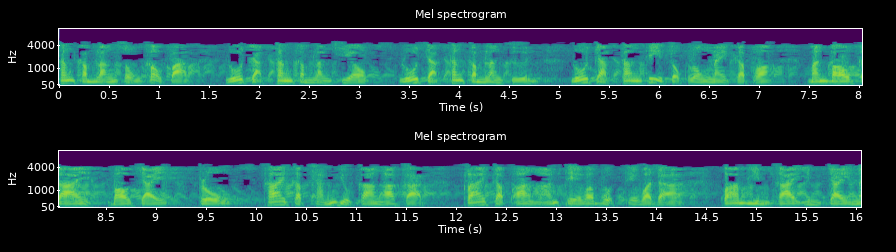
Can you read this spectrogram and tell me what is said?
ทั้งกำลังส่งเข้าปาก รู้จักทั้งกำลังเคี้ยว รู้จักทั้งกำลังคืน รู้จักทั้งที่ตกลงในกระเพาะ มันเบากาย เบาใจ โปร่ง คล้ายกับฉันอยู่กลางอากาศ คล้ายกับอาหารเทวบุตรเทวดา ความอิ่มกายอิ่มใจใน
